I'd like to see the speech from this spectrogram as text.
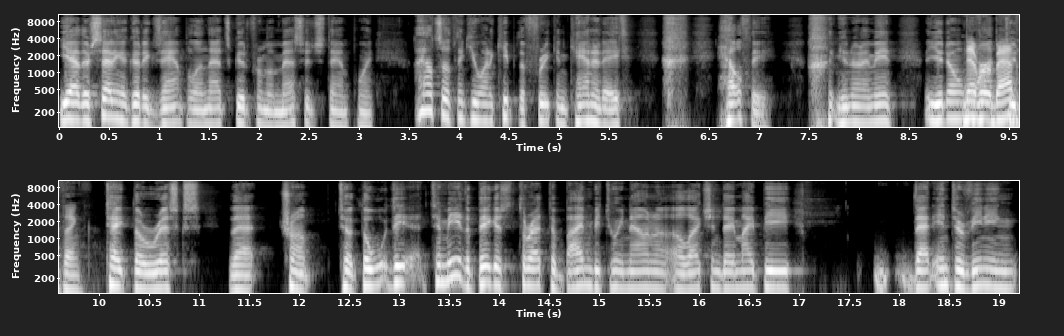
yeah, they're setting a good example, and that's good from a message standpoint. I also think you want to keep the freaking candidate healthy. you know what I mean? You don't Never a bad to thing. take the risks that Trump took. The the to me the biggest threat to Biden between now and uh, election day might be that intervening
